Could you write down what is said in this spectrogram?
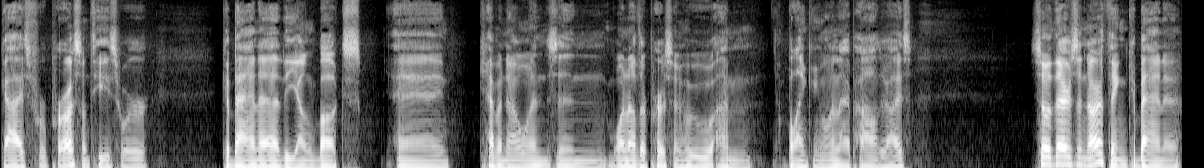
guys for Pro Wrestling Tees were Cabana, the Young Bucks, and Kevin Owens, and one other person who I'm blanking on. I apologize. So there's another thing Cabana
